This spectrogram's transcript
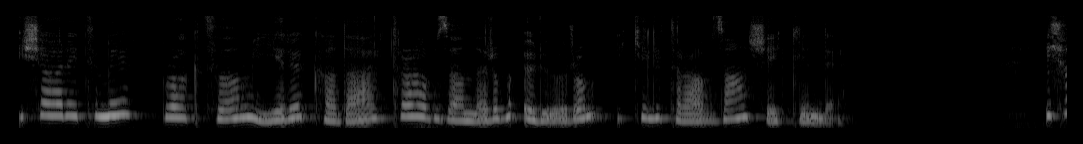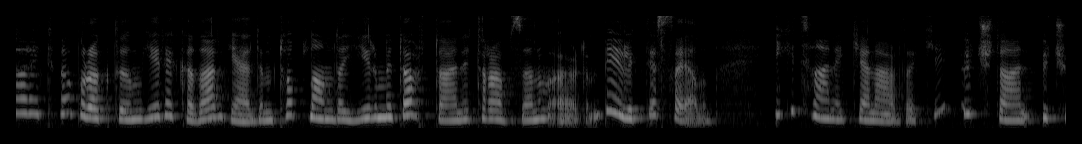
işaretimi bıraktığım yere kadar trabzanlarımı örüyorum. ikili trabzan şeklinde. İşaretime bıraktığım yere kadar geldim. Toplamda 24 tane trabzanımı ördüm. Birlikte sayalım. 2 tane kenardaki 3 tane 3.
